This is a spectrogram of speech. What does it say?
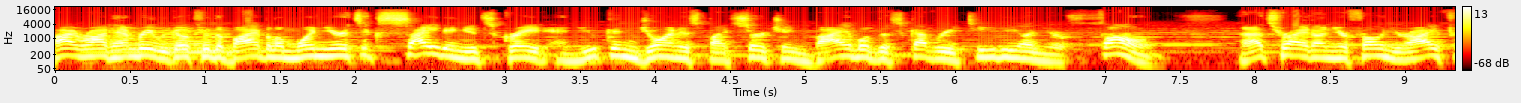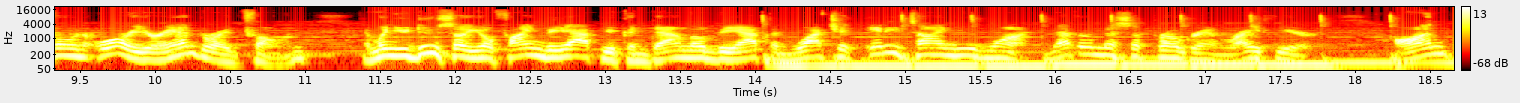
Hi, Rod Hembree. We go through the Bible in one year. It's exciting, it's great, and you can join us by searching Bible Discovery TV on your phone. That's right, on your phone, your iPhone or your Android phone. And when you do so, you'll find the app. You can download the app and watch it anytime you want. Never miss a program right here on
